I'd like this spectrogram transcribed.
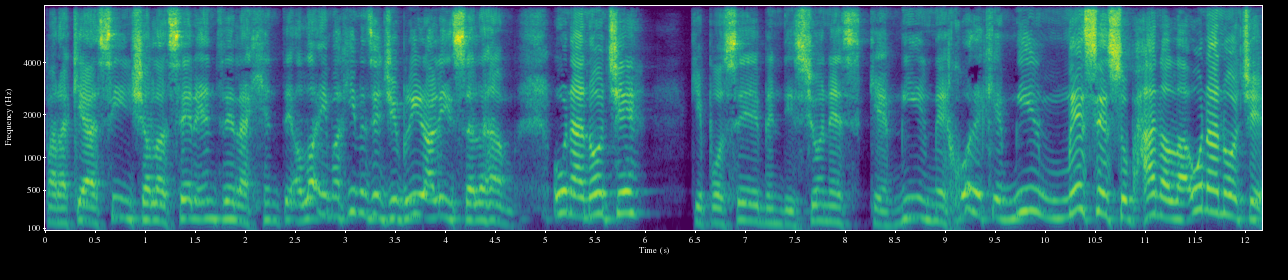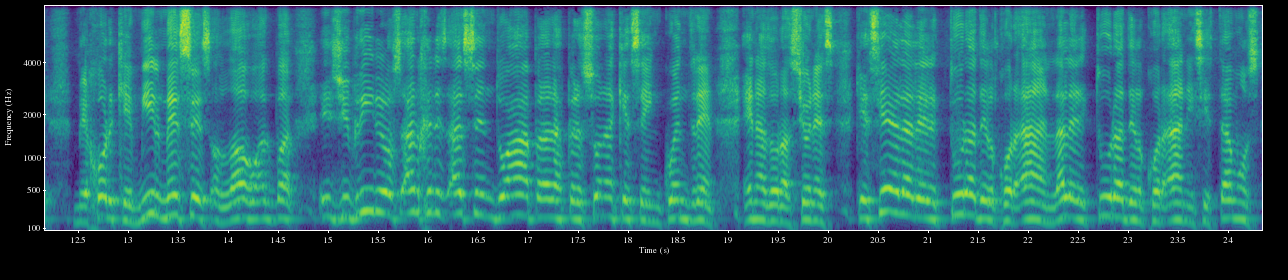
para que así, inshallah, ser entre la gente. Allah, imagínense Jibril alayhi salam, una noche que posee bendiciones que mil, mejores que mil meses, subhanallah, una noche, mejor que mil meses, Allahu Akbar. Y Jibril y los ángeles hacen dua para las personas que se encuentren en adoraciones, que sea la lectura del Corán, la lectura del Corán. Y si estamos,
